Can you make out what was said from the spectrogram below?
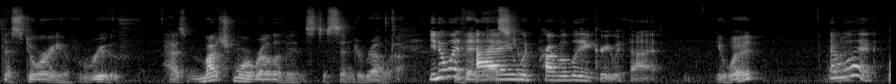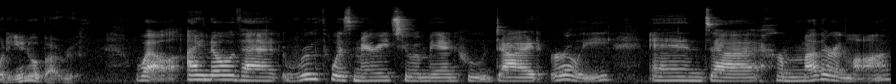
the story of Ruth has much more relevance to Cinderella. You know what? I Esther. would probably agree with that. You would? I Why? would. What do you know about Ruth? Well, I know that Ruth was married to a man who died early, and uh, her mother in law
